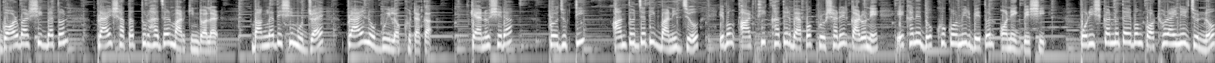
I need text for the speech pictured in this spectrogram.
গড় বার্ষিক বেতন প্রায় সাতাত্তর হাজার মার্কিন ডলার। বাংলাদেশি মুদ্রায় প্রায় নব্বই লক্ষ টাকা। কেন সেরা? প্রযুক্তি আন্তর্জাতিক বাণিজ্য এবং আর্থিক খাতের ব্যাপক প্রসারের কারণে এখানে দক্ষ কর্মীর বেতন অনেক বেশি। পরিষ্কারতা এবং কঠোর আইনের জন্য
